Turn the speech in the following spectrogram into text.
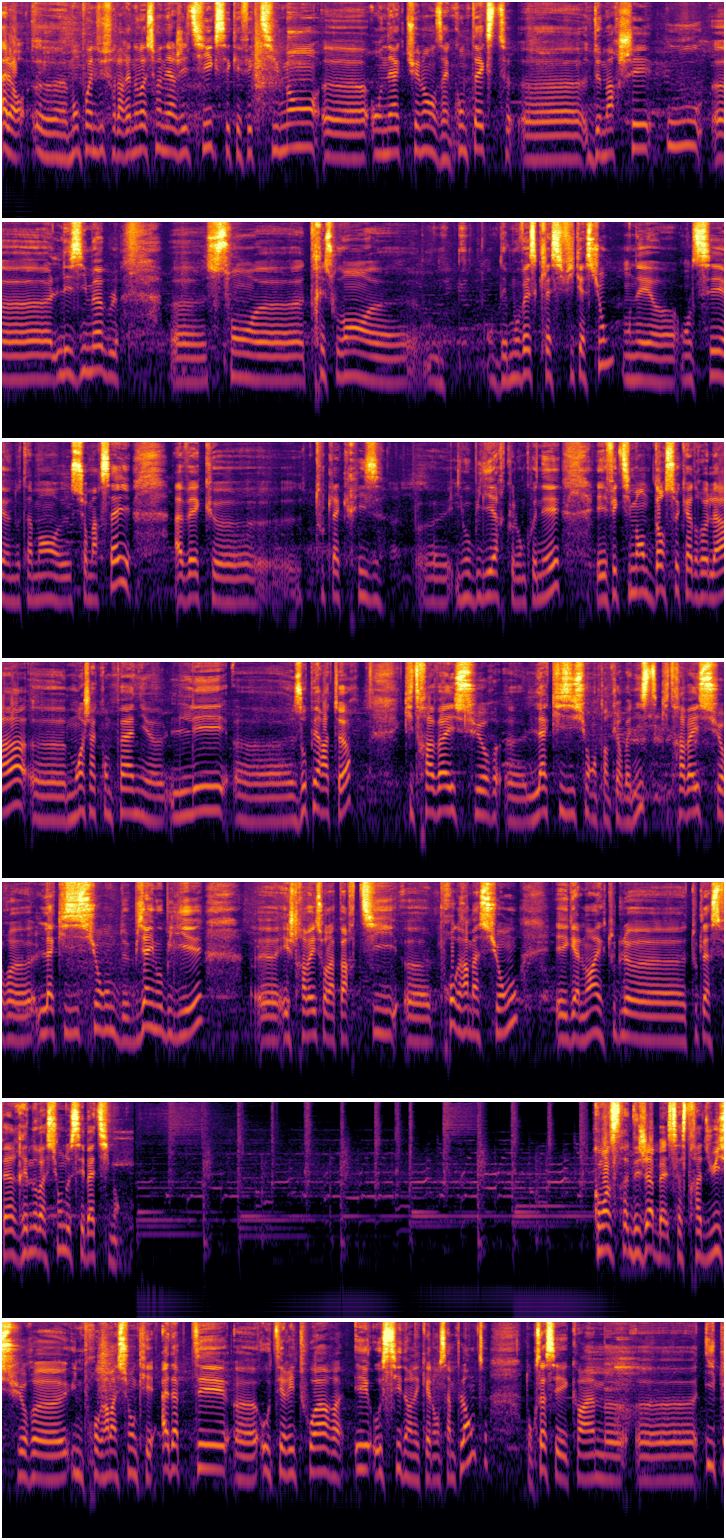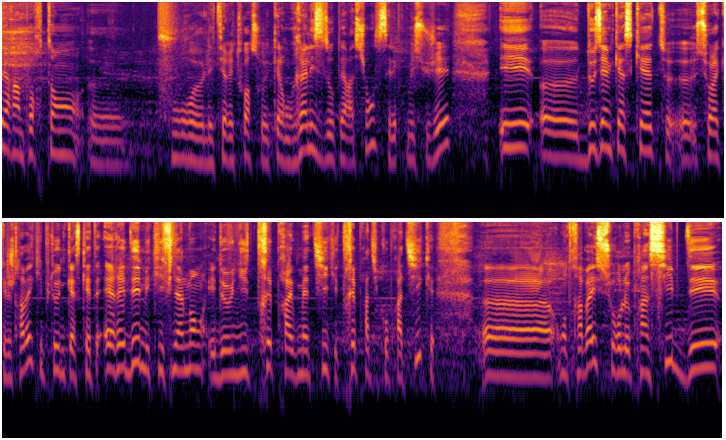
Alors, euh, mon point de vue sur la rénovation énergétique, c'est qu'effectivement, euh, on est actuellement dans un contexte euh, de marché où les immeubles sont très souvent ont des mauvaises classifications. On, le sait notamment sur Marseille, avec toute la crise immobilière que l'on connaît. Et effectivement, dans ce cadre-là, euh, moi j'accompagne les euh, opérateurs qui travaillent sur l'acquisition en tant qu'urbaniste, qui travaillent sur l'acquisition de biens immobiliers, et je travaille sur la partie programmation et également avec toute, toute la sphère rénovation de ces bâtiments. Comment déjà, ben, ça se traduit sur euh, une programmation qui est adaptée euh, au territoire et aussi dans lesquels on s'implante. Donc ça, c'est quand même euh, hyper important pour les territoires sur lesquels on réalise des opérations, c'est les premiers sujets. Et deuxième casquette sur laquelle je travaille, qui est plutôt une casquette R&D, mais qui finalement est devenue très pragmatique et très pratico-pratique. on travaille sur le principe des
